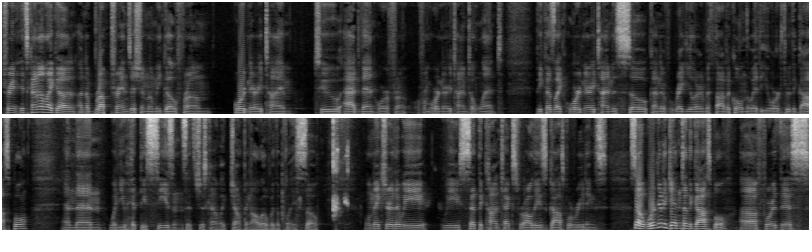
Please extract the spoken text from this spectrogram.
train, it's kind of like a, an abrupt transition when we go from ordinary time to Advent or from from ordinary time to Lent because like ordinary time is so kind of regular and methodical in the way that you work through the gospel and then when you hit these seasons it's just kind of like jumping all over the place. So we'll make sure that we we set the context for all these gospel readings. So we're going to get into the gospel uh, for this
